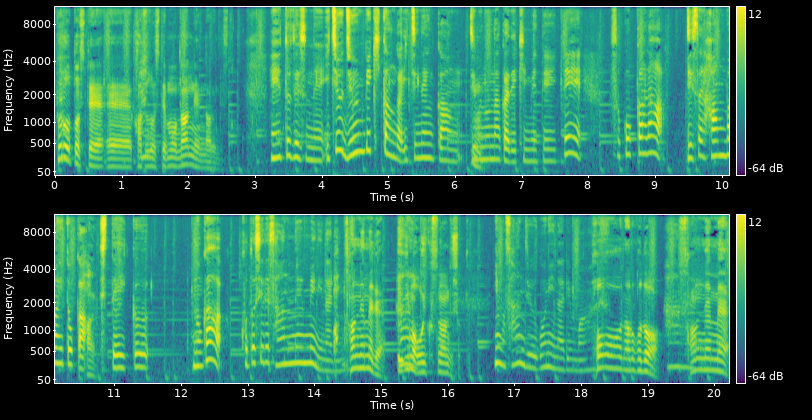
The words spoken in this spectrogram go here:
プロとして、えー活動してもう何年になるんですか、えっ、とですね、一応準備期間が1年間自分の中で決めていて、そこから実際販売とかはい。していくのが今年で3年目になりあます。三年目で、今おいくつなんでしたっけ？今35になります。ほうなるほど、はい三年目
